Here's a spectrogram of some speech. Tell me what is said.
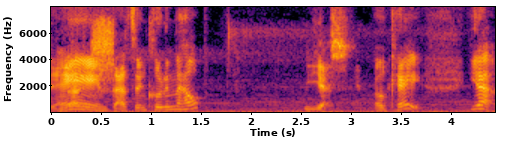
Dang, Nice. that's including the help? Yes. Okay. Yeah.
